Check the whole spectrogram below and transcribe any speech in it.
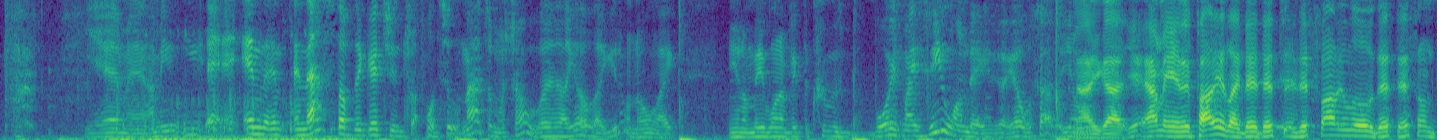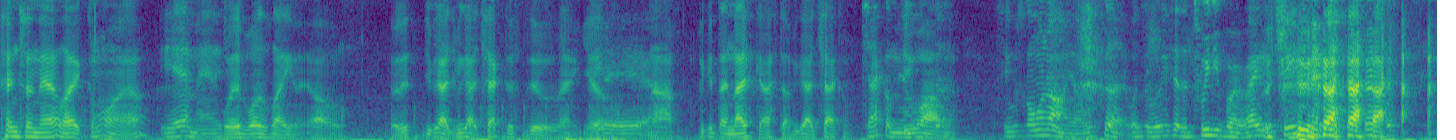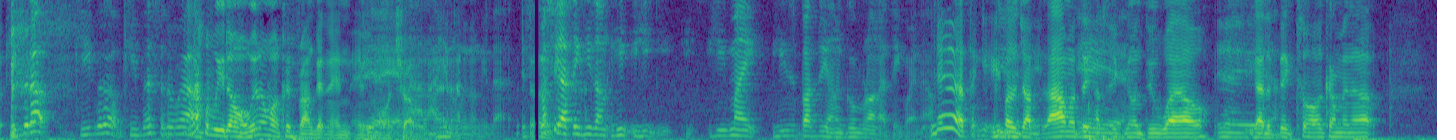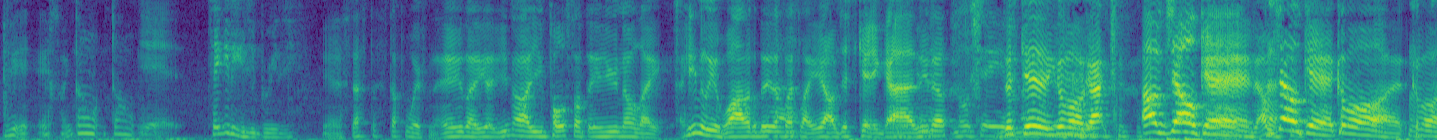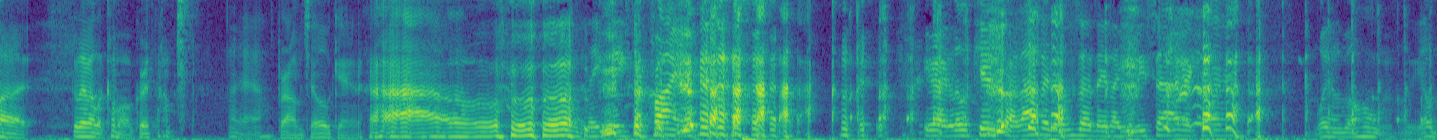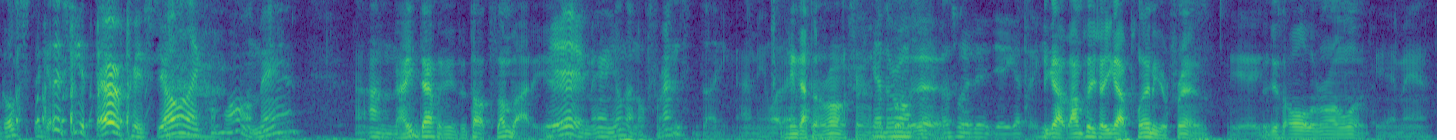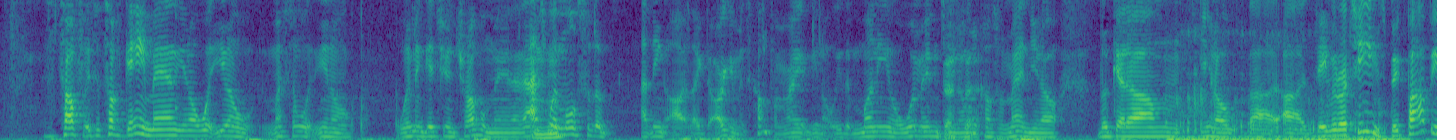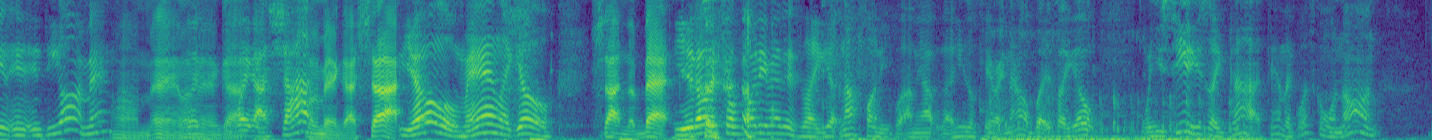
Yeah, man. I mean, you, and, and and that's stuff that gets you in trouble too. Not so much trouble, but like, yo, like you don't know, like, you know, maybe one of Victor Cruz boys might see you one day and be like, yo, what's up? You know, Now you got yeah. I mean, it probably is like there, there, there's probably a little there's, there's some tension there. Like, come on, huh? yeah, man. Well, it was like, oh, this, you got you got to check this dude. Like, yo, Yeah, yeah, yeah. nah, forget that nice guy stuff. You got to check him. check him, Be yo. What's good? See what's going on, yo. What's good? What's what you said? The Tweety Bird, right in the streets. Keep it up. Keep it up. Keep messing around. No, we don't. We don't want Chris Brown getting in any Yeah, more trouble. nah, nah, man. he don't, we don't need that. Especially, I think he's on. He he he, he might. He's about to be on a good run. I think right now. Yeah, I think he's about to drop his album. I think, I Yeah, think he's gonna do well. Yeah, yeah. He got yeah. a big tour coming up. He, it's like don't don't. Yeah. Take it easy, Breezy. Yes, that's the step away from that. And he's like, yeah, you know how you post something, you know, like he knew he was wild. But Uh, that's like, yeah, I'm just kidding, guys. You know, no shade. just no- kidding. Come on, guys. I'm joking. I'm joking. Come on, come on. Cause they were like, come on, Chris. I'm, Yeah. Bro, I'm joking. they, they start crying. you got little kids start laughing. All of a sudden, they like really sad and crying. Boy, gonna go home. Yo, go. I gotta see a therapist, yo. Like, come on, man. I don't know. Nah, he definitely need to talk to somebody. Yeah, man. You don't got no friends. Like, I mean, what? He ain't got the wrong friends. You got the That's wrong what friends. That's what it is. Yeah, you got the. You got. I'm pretty sure you got plenty of friends. Yeah, They're just all the wrong ones. yeah, man. It's tough. It's a tough game, man. You know what? You know, messing with you know, women get you in trouble, man, and that's where Mhm. most of the I think uh, like the arguments come from, right? You know, either money or women. That's you know, when it. it comes from men, you know. Look at um, you know, uh, uh, David Ortiz, Big Papi in, in, in DR, man. Oh man, my man got. got shot. My man got shot. Yo, man, like yo, Shot in the back. you know, it's so funny, man. It's like yo, not funny, but I mean, I, like, he's okay right now. But it's like yo, when you see it, you're just like, God damn, like what's going on?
